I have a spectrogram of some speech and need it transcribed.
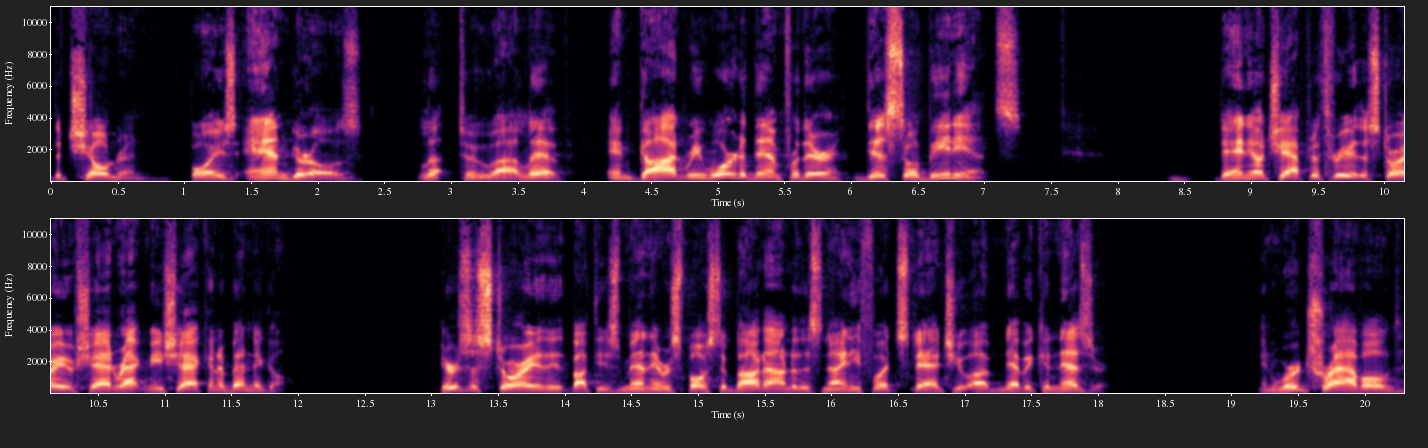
the children, boys and girls, to uh, live. and God rewarded them for their disobedience. Daniel chapter 3, the story of Shadrach, Meshach, and Abednego. Here's a story about these men. They were supposed to bow down to this 90 foot statue of Nebuchadnezzar. And word traveled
